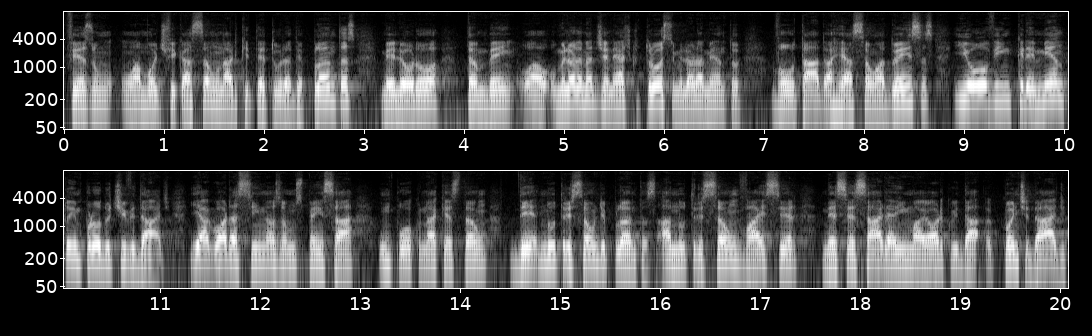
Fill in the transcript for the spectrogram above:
fez um, uma modificação na arquitetura de plantas, melhorou também, o, melhoramento genético trouxe melhoramento voltado à reação a doenças e houve incremento em produtividade. E agora sim nós vamos pensar um pouco na questão de nutrição de plantas. A nutrição vai ser necessária em maior quantidade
